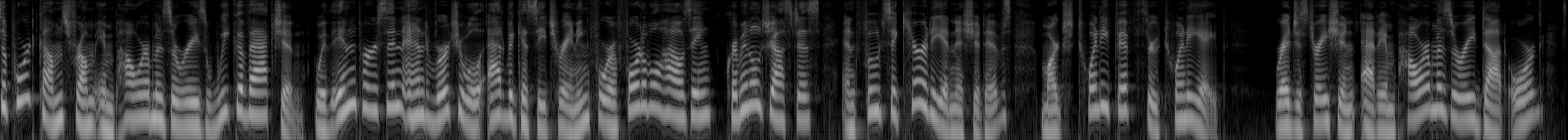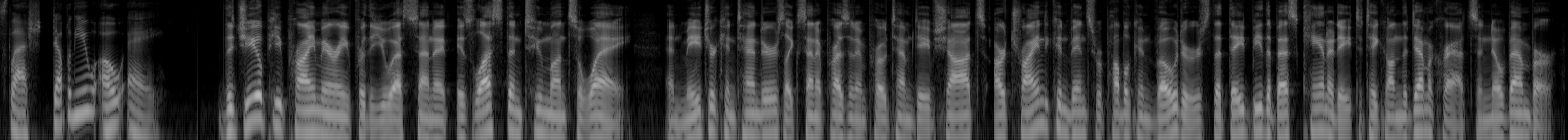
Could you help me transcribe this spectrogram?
Support comes from Empower Missouri's Week of Action, with in person and virtual advocacy training for affordable housing, criminal justice, and food security initiatives, March 25th through 28th. Registration at empowermissouri.org/WOA. The GOP primary for the U.S. Senate is less than two months away and major contenders like Senate President Pro Tem Dave Schatz are trying to convince Republican voters that they'd be the best candidate to take on the Democrats in November.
